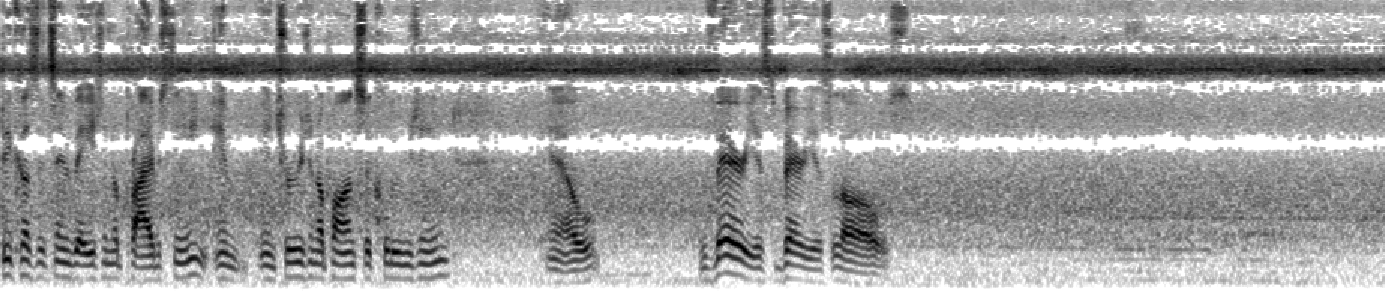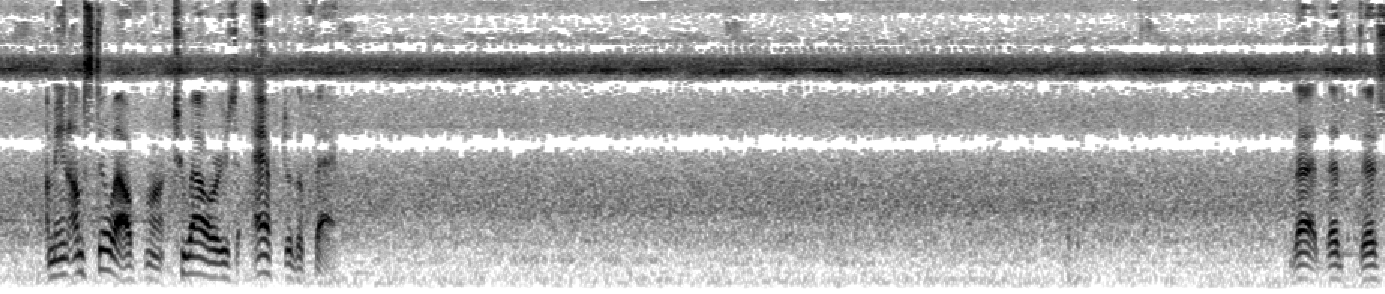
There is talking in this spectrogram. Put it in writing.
Because it's invasion of privacy, in, intrusion upon seclusion, you know, various, various laws. I mean, I'm still out front two hours after the fact. that that that's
